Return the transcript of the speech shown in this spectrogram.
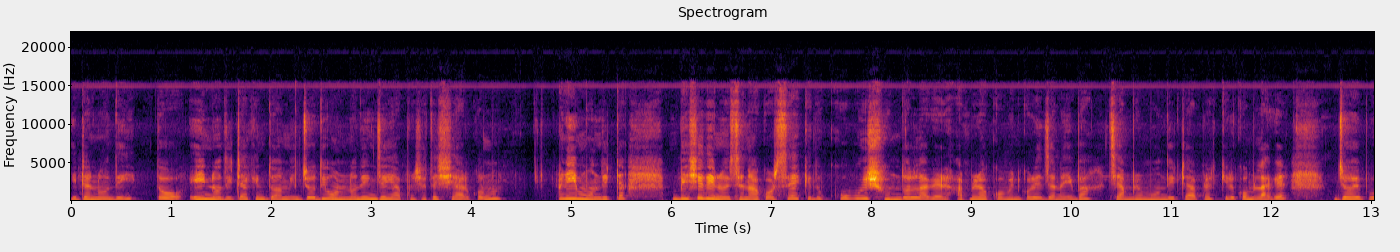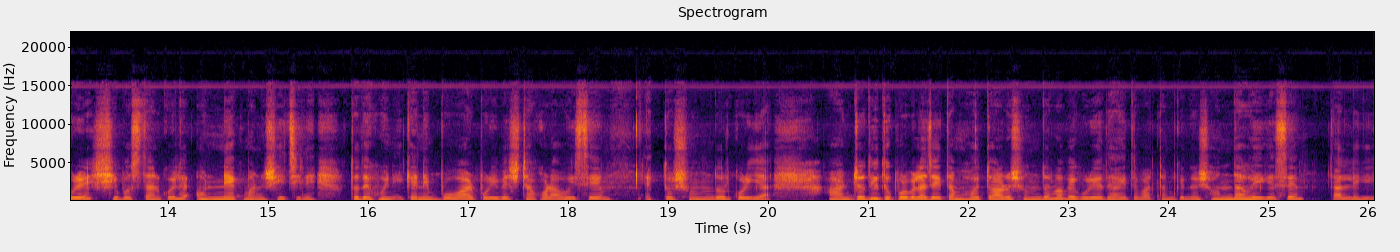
এটা নদী। তো এই নদীটা কিন্তু আমি যদি অন্য দিন যাই আপনার সাথে শেয়ার করব আর এই মন্দিরটা বেশি দিন হয়েছে না করছে, কিন্তু খুবই সুন্দর লাগে। আপনারা কমেন্ট করে জানাইবা যে আমরা মন্দিরটা আপনার কীরকম লাগে। জয়পুরে শিবস্থান করলে অনেক মানুষই চিনে। তো দেখুন, এখানে বোয়ার পরিবেশটা করা হয়েছে এত সুন্দর করিয়া। আর যদি দুপুরবেলা যাইতাম হয়তো আরও সুন্দরভাবে ঘুরিয়ে দেওয়া দেখাইতে পারতাম, কিন্তু সন্ধ্যা হয়ে গেছে। তার লেগে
